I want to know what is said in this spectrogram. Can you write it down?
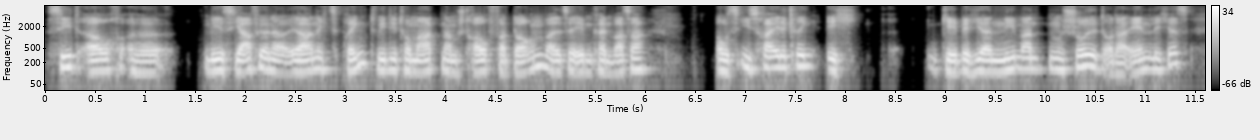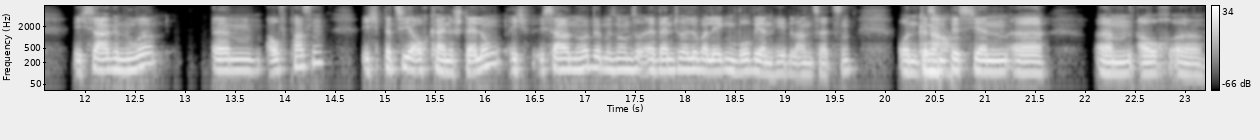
sieht auch, äh, wie es Jahr für Jahr nichts bringt, wie die Tomaten am Strauch verdorren, weil sie eben kein Wasser aus Israel kriegen. Ich gebe hier niemanden Schuld oder ähnliches. Ich sage nur, ähm, aufpassen. Ich beziehe auch keine Stellung. Ich, ich sage nur, wir müssen uns eventuell überlegen, wo wir einen Hebel ansetzen. Und genau. das ein bisschen äh, ähm, auch äh,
